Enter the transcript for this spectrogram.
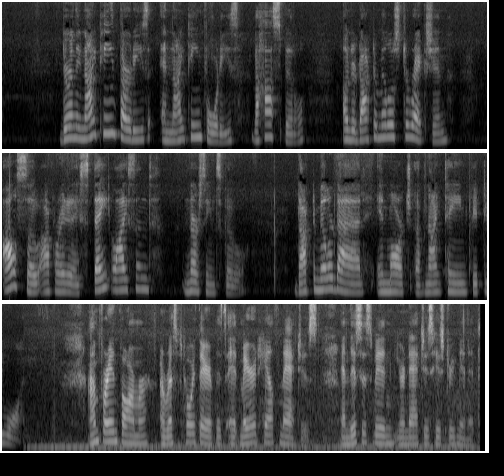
During the 1930s and 1940s, the hospital, under Dr. Miller's direction, also operated a state licensed nursing school. Dr. Miller died in March of 1951. I'm Fran Farmer, a respiratory therapist at Merit Health Natchez, and this has been your Natchez History Minute.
